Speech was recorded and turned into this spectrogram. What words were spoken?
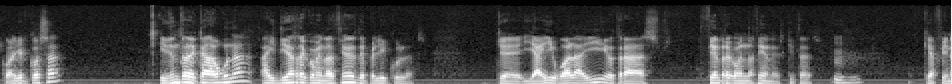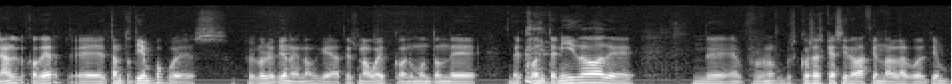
cualquier cosa. Y dentro de cada una hay 10 recomendaciones de películas. Que, y hay igual ahí otras 100 recomendaciones, quizás. Que al final, joder, eh, tanto tiempo, pues, pues lo que tiene, ¿no? Que haces una web con un montón de, de contenido, de, de pues, ¿no? pues cosas que has ido haciendo a lo largo del tiempo.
